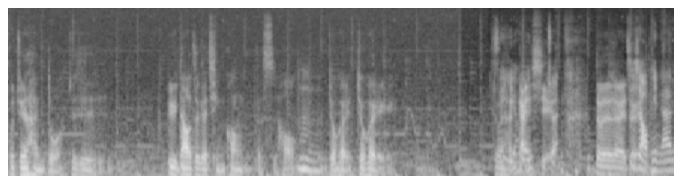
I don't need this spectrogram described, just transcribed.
我觉得很多就是遇到这个情况的时候，嗯，就会就会就会很感谢，对对对，至少平安。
